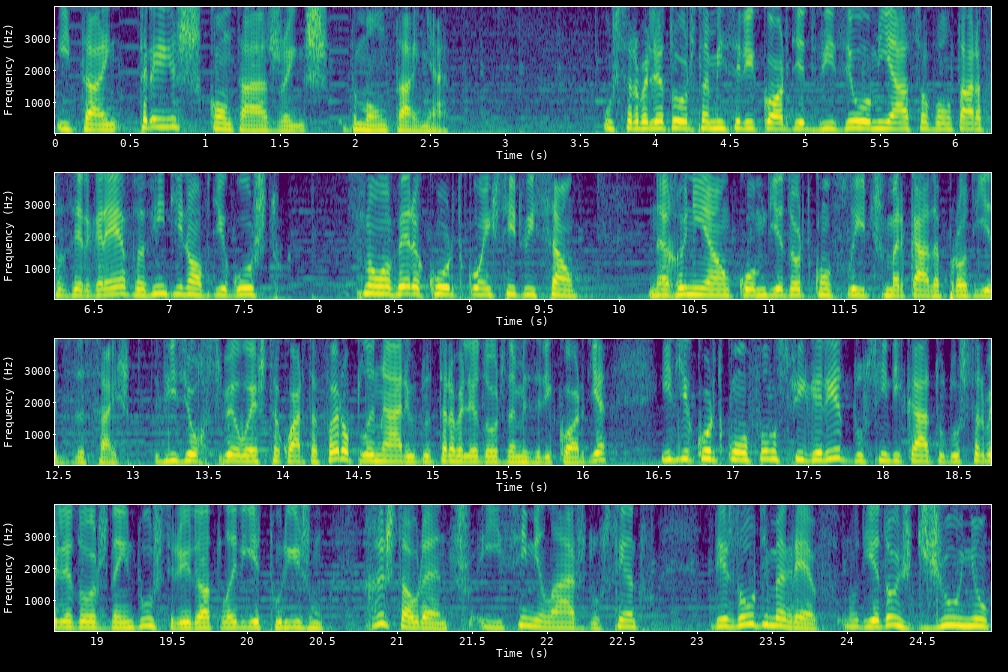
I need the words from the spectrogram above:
e tem três contagens de montanha. Os trabalhadores da Misericórdia de Viseu ameaçam voltar a fazer greve a 29 de agosto se não houver acordo com a instituição na reunião com o mediador de conflitos marcada para o dia 16. Viseu recebeu esta quarta-feira o plenário de Trabalhadores da Misericórdia e, de acordo com Afonso Figueiredo, do Sindicato dos Trabalhadores da Indústria de Hotelaria, Turismo, Restaurantes e similares do Centro, Desde a última greve, no dia 2 de junho,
